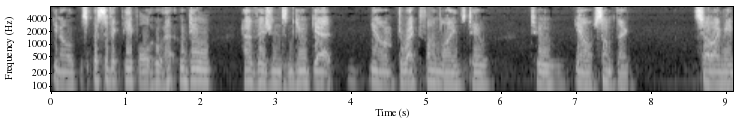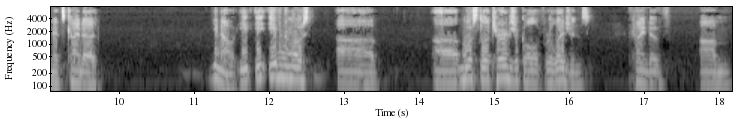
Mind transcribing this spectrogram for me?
you know specific people who ha- who do have visions and do get you know direct phone lines to to you know something. So I mean, it's kind of you know e- e- even the most uh, uh, most liturgical of religions kind of um,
